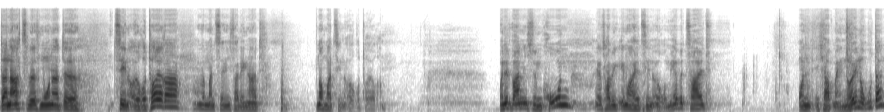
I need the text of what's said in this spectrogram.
Danach 12 Monate 10 Euro teurer. Und wenn man es dann nicht verlängert, nochmal 10 Euro teurer. Und das war nicht synchron. Jetzt habe ich immer halt 10 Euro mehr bezahlt. Und ich habe meinen neuen Router.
